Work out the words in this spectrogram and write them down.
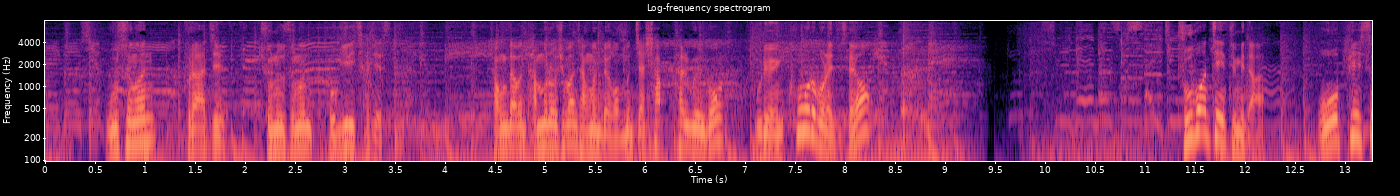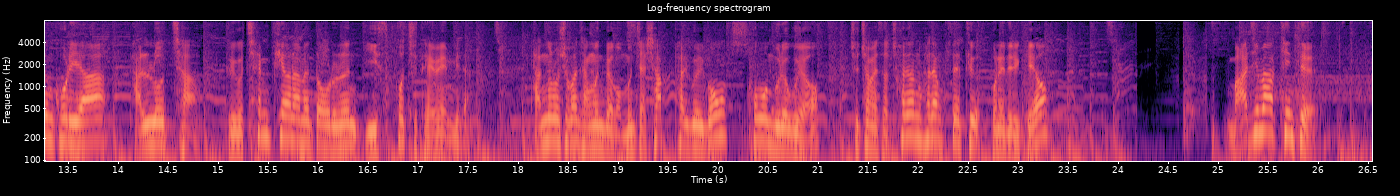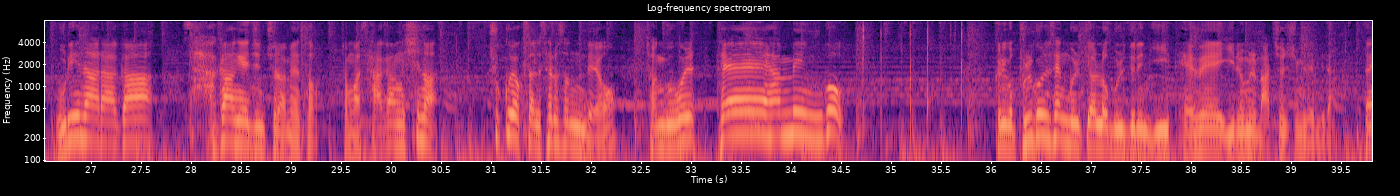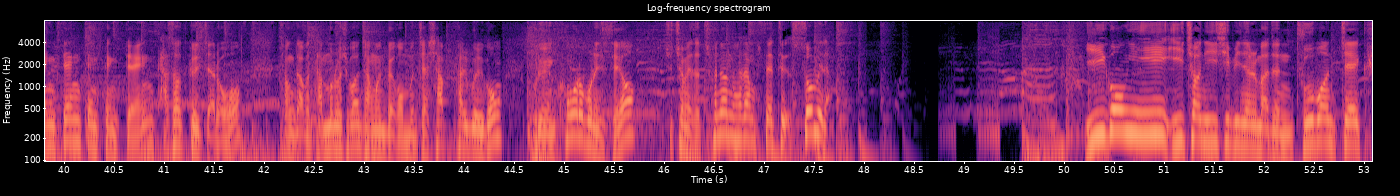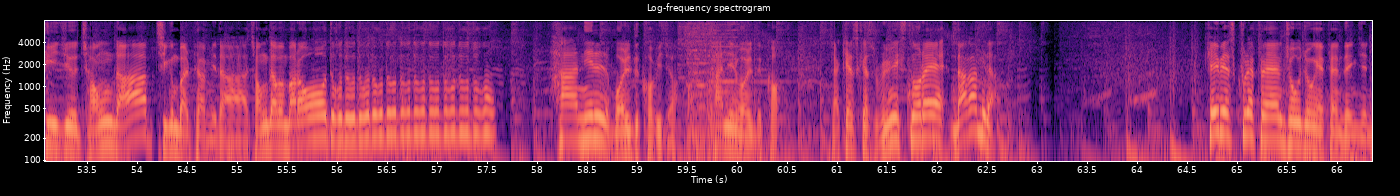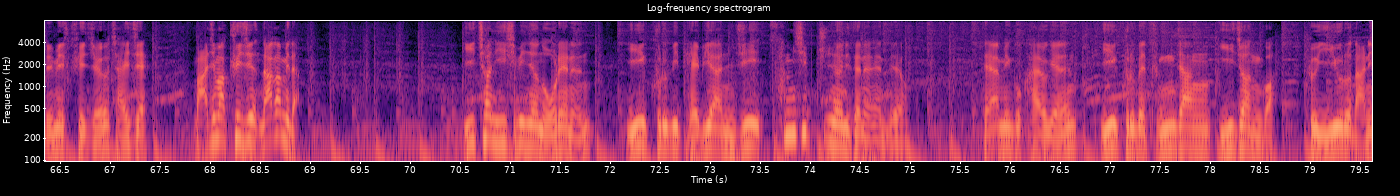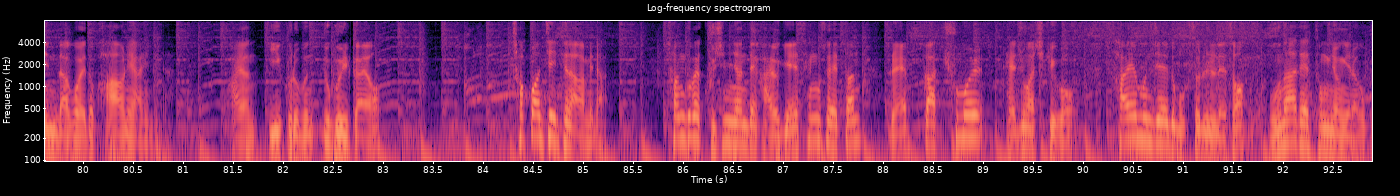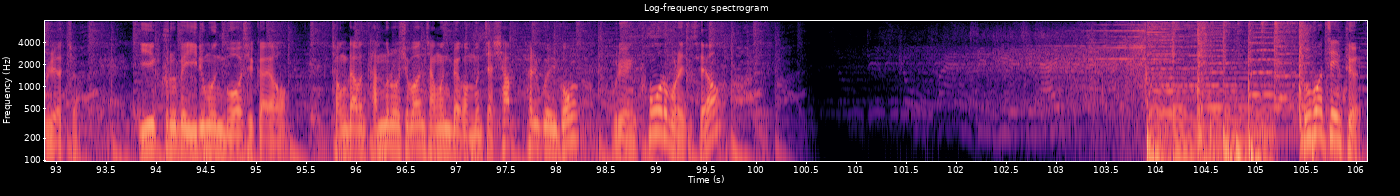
우승은 브라질, 준우승은 독일이 차지했습니다. 정답은 단문 50원 장문 100원 문자 샵 8910 무료인 콩으로 보내주세요. 두 번째 힌트입니다. 오 필승 코리아, 발로차, 그리고 챔피언 하면 떠오르는 이 스포츠 대회입니다. 단문 50원 장문 100원 문자 샵 8910 콩은 무료고요. 추첨해서 천연 화장품 세트 보내드릴게요. 마지막 힌트. 우리나라가 4강에 진출하면서 정말 4강 신화 축구 역사를 새로 썼는데요. 전국을 대한민국 그리고 붉은색 물결로 물들인 이 대회의 이름을 맞춰주시면 됩니다. 땡땡땡땡땡 다섯 글자로 정답은 단문 50원 장문 100원 문자 샵 8910 무료인 콩으로 보내주세요. 추첨해서 천연 화장품 세트 쏩니다. 2022 2022년을 맞은 두 번째 퀴즈 정답 지금 발표합니다. 정답은 바로 두구두구두구두구두구두구두구두구두구 한일 월드컵이죠. 한일 월드컵. 자, 계속해서 리믹스 노래 나갑니다. KBS 쿨 FM 조우종 FM 댕진 리믹스 퀴즈. 자, 이제 마지막 퀴즈 나갑니다. 2022년 올해는 이 그룹이 데뷔한 지 30주년이 되는 해인데요. 대한민국 가요계는 이 그룹의 등장 이전과 그 이후로 나뉜다고 해도 과언이 아닙니다. 과연 이 그룹은 누구일까요? 첫 번째 힌트 나갑니다. 1990년대 가요계에 생소했던 랩과 춤을 대중화시키고 사회 문제에도 목소리를 내서 문화 대통령이라고 불렸죠. 이 그룹의 이름은 무엇일까요? 정답은 단문 50원, 장문 100원, 문자 샵 8910 무료인 콩으로 보내주세요. 두 번째 힌트.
